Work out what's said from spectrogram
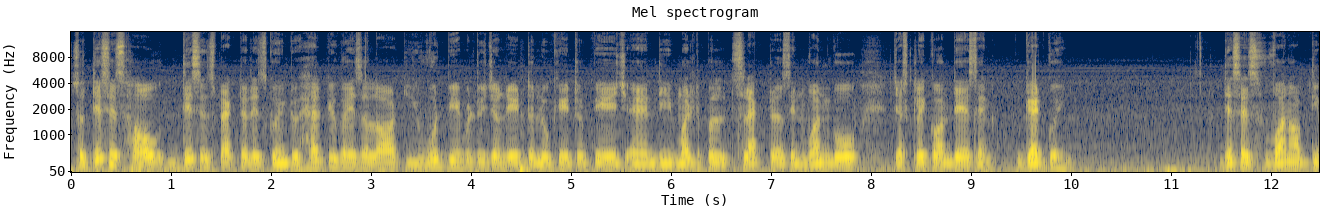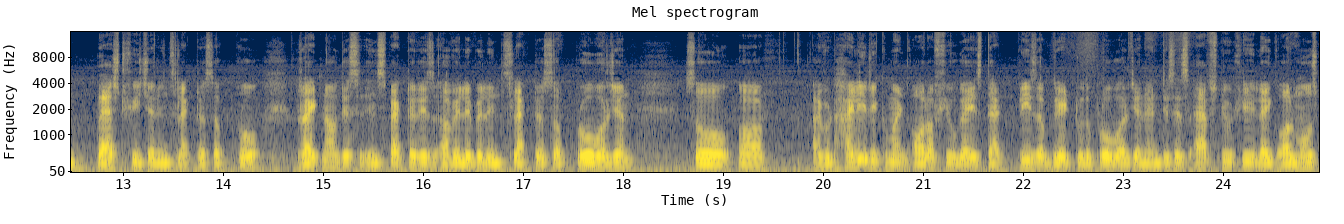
So this is how this inspector is going to help you guys a lot. You would be able to generate the locator page and the multiple selectors in one go. Just click on this and get going. This is one of the best feature in selectors hub pro. Right now this inspector is available in selectors hub pro version. So uh, I would highly recommend all of you guys that please upgrade to the pro version and this is absolutely like almost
